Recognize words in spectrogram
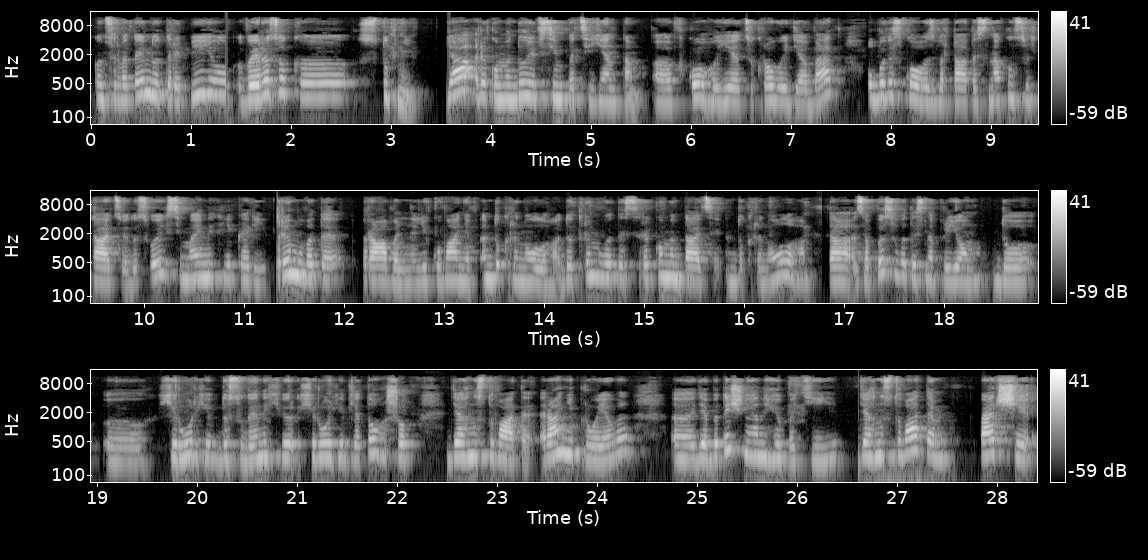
консервативну терапію виразок ступні. Я рекомендую всім пацієнтам, е, в кого є цукровий діабет, обов'язково звертатись на консультацію до своїх сімейних лікарів, отримувати правильне лікування в ендокринолога, дотримуватись рекомендацій ендокринолога та записуватись на прийом до е, хірургів, до судинних хірургів для того, щоб діагностувати ранні прояви е, діабетичної ангіопатії, діагностувати перші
